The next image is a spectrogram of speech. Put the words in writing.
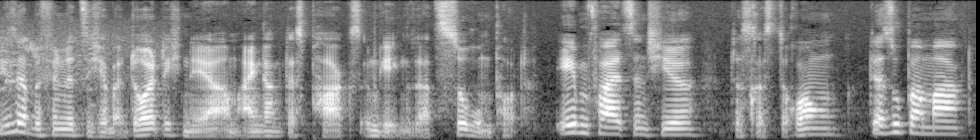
Dieser befindet sich aber deutlich näher am Eingang des Parks im Gegensatz zu Rumpott. Ebenfalls sind hier das Restaurant, der Supermarkt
